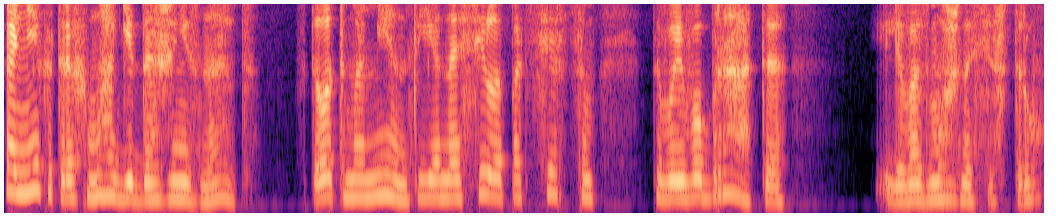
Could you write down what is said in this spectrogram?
а некоторых маги даже не знают. В тот момент я носила под сердцем твоего брата или, возможно, сестру.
